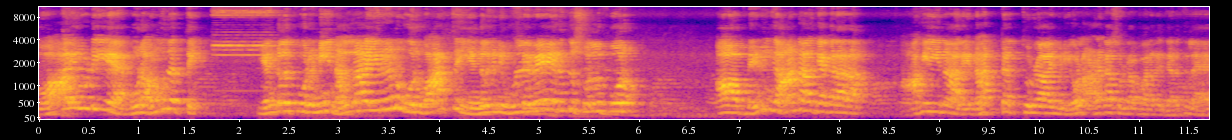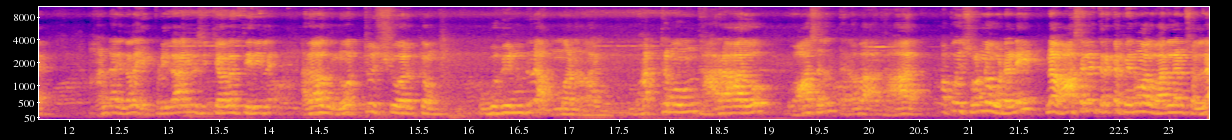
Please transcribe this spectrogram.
வாயுடைய ஒரு அமுதத்தை எங்களுக்கு ஒரு நீ நல்லா இருன்னு ஒரு வார்த்தை எங்களுக்கு நீ உள்ளவே இருந்து சொல்லு போறோம். அப்படின்னு இங்க ஆண்டாள் கேட்கிறாரா ஆகையினாலே நாட்டத்துழாய் எவ்வளவு அழகா சொல்ற பாருங்க இந்த இடத்துல. ஆண்டா இதெல்லாம் எப்படிதான் யோசிச்சாலும் தெரியல. அதாவது நோற்று சுவர்க்கம் புகுகின்ற அம்மனாய். மாற்றமும் தாராரோ வாசல் திறவாதார் அப்போ இது சொன்ன உடனே நான் வாசலே திறக்க பெருமாள் வரலன்னு சொல்ல.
